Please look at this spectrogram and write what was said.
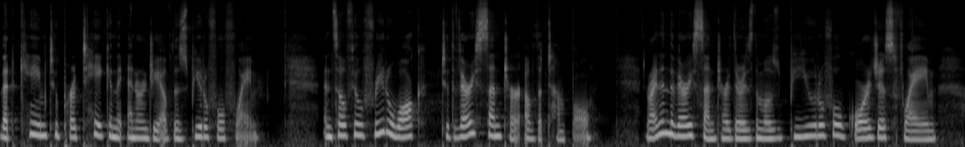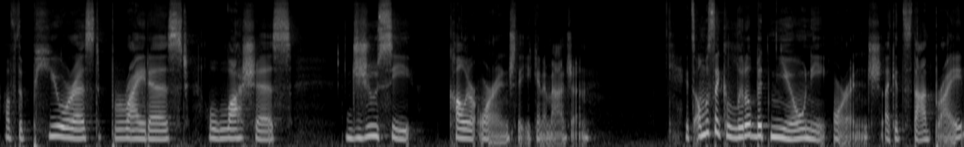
that came to partake in the energy of this beautiful flame. And so feel free to walk to the very center of the temple. Right in the very center, there is the most beautiful, gorgeous flame of the purest, brightest, luscious, juicy color orange that you can imagine. It's almost like a little bit neony orange. Like it's that bright.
